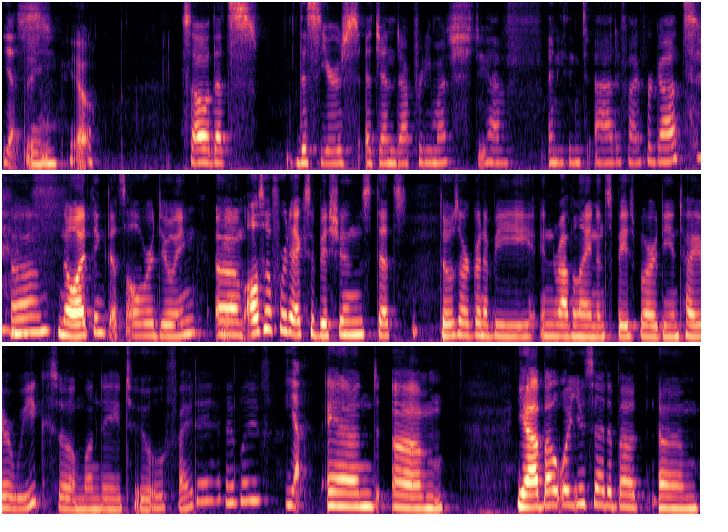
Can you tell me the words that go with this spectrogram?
Yes. thing. Yeah. So that's this year's agenda, pretty much. Do you have anything to add? If I forgot. um, no, I think that's all we're doing. Um, Also for the exhibitions, that's those are going to be in Ravelijn and Spacebar the entire week, so Monday to Friday, I believe. yeah. And um, yeah, about what you said about um,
